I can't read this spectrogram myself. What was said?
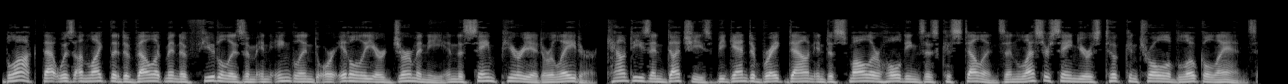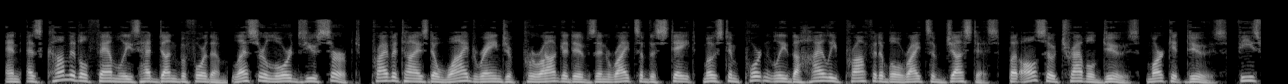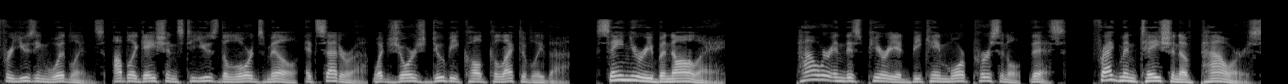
Bloch that was unlike the development of feudalism in England or Italy or Germany in the same period or later. Counties and duchies began to break down into smaller holdings as castellans and lesser seigneurs took control of local lands, and as comital families had done before them, lesser lords usurped, privatized a wide range of prerogatives and rights of the state, most importantly the highly profitable rights of justice, but also travel dues, market dues, fees for using woodlands, obligations to use the lord's mill, etc. What Georges Duby called collectively the «seigneurie banale». Power in this period became more personal, this «fragmentation of powers»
